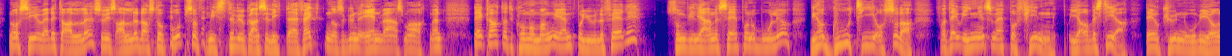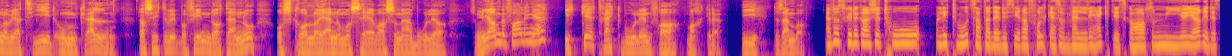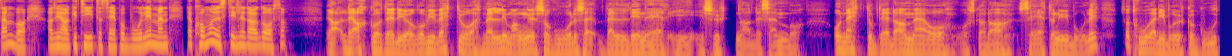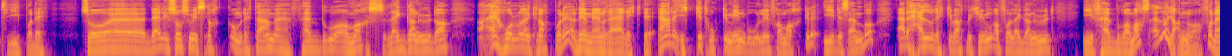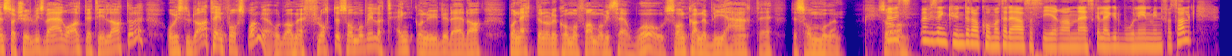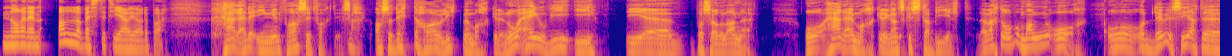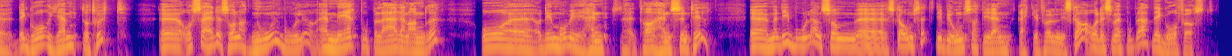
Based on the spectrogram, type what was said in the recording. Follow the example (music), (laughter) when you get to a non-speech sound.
Nå sier jeg det til alle, så hvis alle da stopper opp, så mister vi jo kanskje litt av effekten, og så kunne én være smart. Men det er klart at det kommer mange hjem på juleferie som vil gjerne se på noen boliger. Vi har god tid også, da, for det er jo ingen som er på Finn i arbeidstida. Det er jo kun noe vi gjør når vi har tid om kvelden. Da sitter vi på finn.no og scroller gjennom og ser hva som er boliger. Så min anbefaling er ikke trekk boligen fra markedet i desember. Jeg skulle kanskje tro litt motsatt av det du sier, at folk er så veldig hektiske og har så mye å gjøre i desember at vi har ikke tid til å se på bolig, men det kommer jo stille dager også. Ja, det er akkurat det de gjør. Og vi vet jo at veldig mange så roer det seg veldig ned i, i slutten av desember. Og nettopp det da med å, å skal da se etter ny bolig, så tror jeg de bruker god tid på det. Så eh, det er litt sånn som vi snakker om, dette her med februar, mars, legg den ut da. Jeg holder en knapp på det, og det mener jeg er riktig. Jeg hadde ikke trukket min bolig fra markedet i desember. Jeg hadde heller ikke vært bekymra for å legge den ut i februar, mars eller januar, for den saks skyld, hvis været og alt det tillater det. Og hvis du da har tegnet forspranget, og du har med flotte sommerbilder, tenk hvor nydelig det er da på nettet når det kommer fram, og vi ser wow, sånn kan det bli her til, til sommeren. Men hvis, men, hvis, en kunde da kommer til deg og så sier han jeg skal legge ut boligen min for salg, når er den aller beste tida å gjøre det på? Her er det ingen fasit, faktisk. Nei. Altså, Dette har jo litt med markedet Nå er jo vi i, i, eh, på Sørlandet. Og her er markedet ganske stabilt. Det har vært over mange år. Og, og det vil si at det, det går jevnt og trutt. Eh, og så er det sånn at noen boliger er mer populære enn andre, og, eh, og det må vi hent, ta hensyn til. Eh, men de boligene som eh, skal omsettes, de blir omsatt i den rekkefølgen de skal, og det som er populært, det går først.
